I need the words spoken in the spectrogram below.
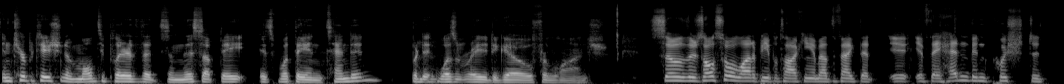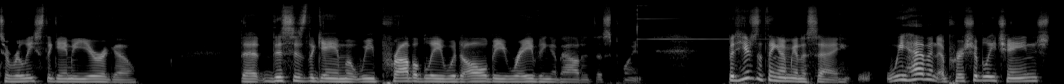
interpretation of multiplayer that's in this update is what they intended, but it Mhm. wasn't ready to go for launch. So there's also a lot of people talking about the fact that if they hadn't been pushed to, to release the game a year ago, that this is the game that we probably would all be raving about at this point. But here's the thing I'm going to say. We haven't appreciably changed,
